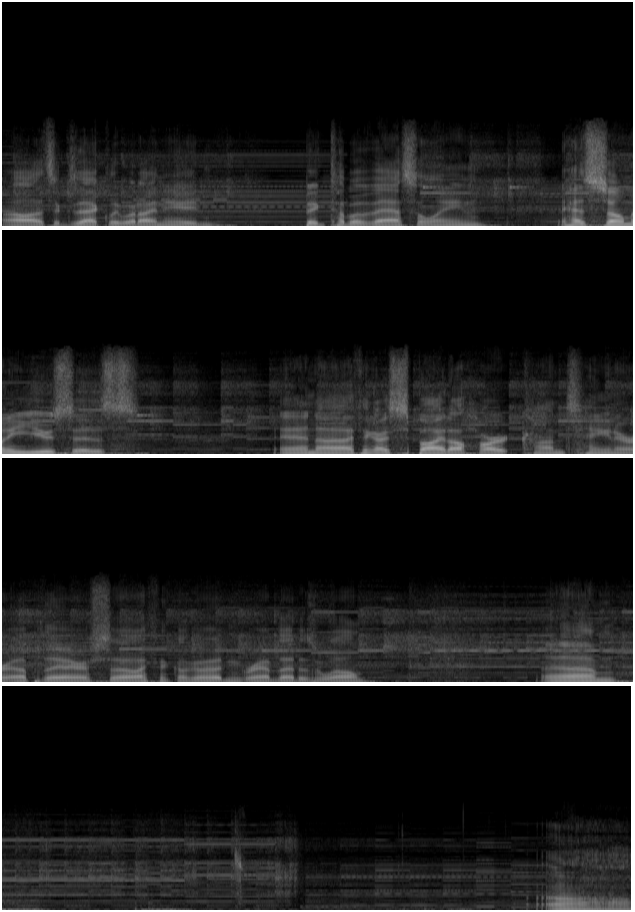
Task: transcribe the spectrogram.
Oh, that's exactly what I need. Big tub of Vaseline. It has so many uses. And uh, I think I spied a heart container up there, so I think I'll go ahead and grab that as well. Um, uh,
